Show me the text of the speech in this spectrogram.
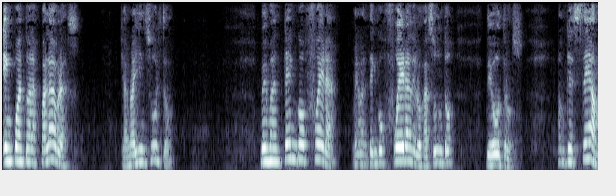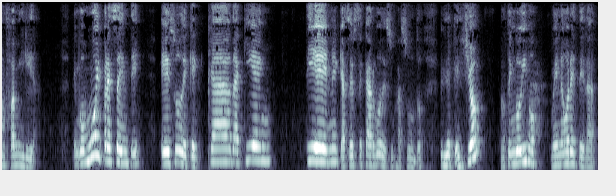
En cuanto a las palabras, ya no hay insulto. Me mantengo fuera, me mantengo fuera de los asuntos de otros, aunque sean familia. Tengo muy presente eso de que cada quien tiene que hacerse cargo de sus asuntos y de que yo no tengo hijos menores de edad.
